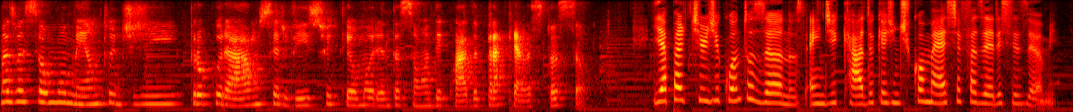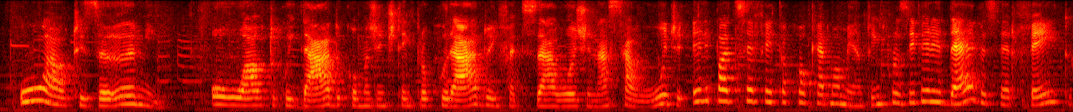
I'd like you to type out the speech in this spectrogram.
mas vai ser um momento de procurar um serviço e ter uma orientação adequada para aquela situação. E a partir de quantos anos é indicado que a gente comece a fazer esse exame? O autoexame ou o autocuidado, como a gente tem procurado enfatizar hoje na saúde, ele pode ser feito a qualquer momento. Inclusive, ele deve ser feito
